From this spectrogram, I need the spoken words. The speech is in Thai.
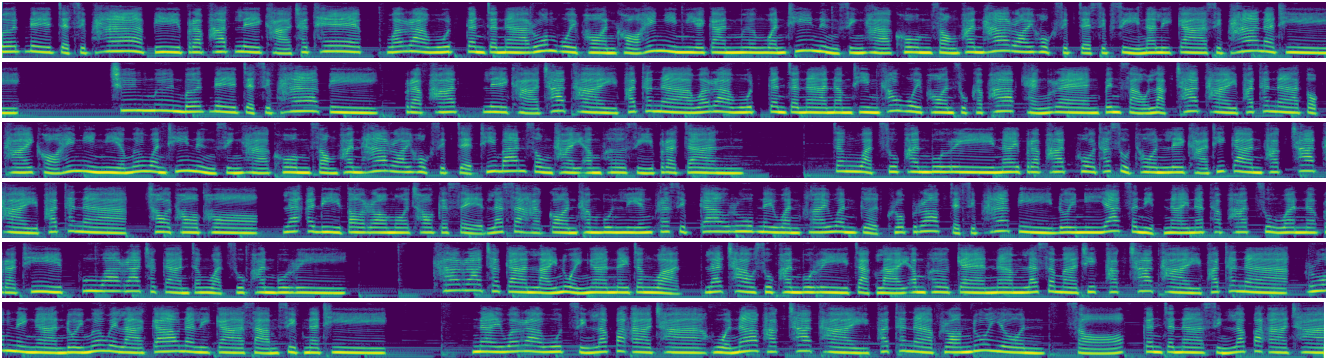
birthday 75 ปีประภัตรเลขาชทพ วราวุธกัญจนาร่วมอวยพรขอให้มีเมียการเมืองวันที่ 1 สิงหาคม 2567 14นาฬิกา15 นาที ชื่นมื่น birthday 75 ปี ประภัตรเลขาชาติไทย พัฒนาวราวุธ กัญจนานำทีมเข้าอวยพรสุขภาพแข็งแรง เป็นเสาหลักชาติไทยพัฒนาตบท้ายขอให้มีเมียเมื่อวันที่ 1 สิงหาคม 2567 ที่บ้านทรงไทยอำเภอศรีประจันจังหวัดสุพรรณบุรี นายประพัฒโพธสุทนเลขาธิการพักชาติไทย พัฒนา ชทพ และอดีตรมชเกษตร และสหกรณ์ทำบุญเลี้ยงพระ 19 รูปในวันคล้ายวันเกิดครบรอบ 75 ปี โดยมีญาติสนิทนายนัทพัฒน์สุวรรณประทีปผู้ว่าราชการจังหวัดสุพรรณบุรี ข้าราชการหลายหน่วยงานในจังหวัด และชาวสุพรรณบุรีจากหลายอำเภอแกนนำและสมาชิกพักชาติไทยพัฒนา ร่วมในงานโดยเมื่อเวลา 9 นาฬิกา 30 นาที นายวราวุฒิศิลปอาชา หัวหน้าพักชาติไทย พัฒนาพร้อมด้วยยนสกัญจนาศิลปอาชา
